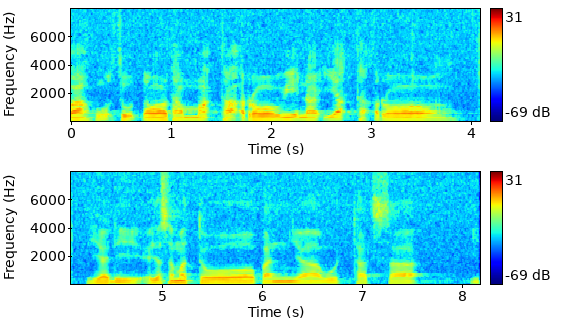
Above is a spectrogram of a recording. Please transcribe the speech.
บาหุสุโตธรรมะทะโรวินยะทะโรยดีอยัสมัตโตปัญญาวุทัสสะอิ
